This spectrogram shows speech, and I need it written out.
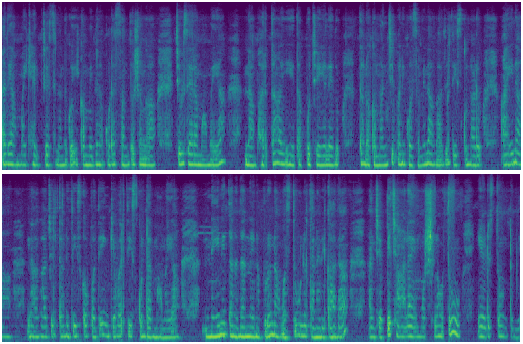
అదే అమ్మాయికి హెల్ప్ చేసినందుకు ఇక మిథున కూడా సంతోషంగా చూసారా మామయ్య నా భర్త ఏ తప్పు చేయలేదు. తను ఒక మంచి పని కోసమే నా గాజులు తీసుకున్నాడు. అయినా నా గాజులు తను తీసుకోకపోతే ఇంకెవరు తీసుకుంటారు మామయ్య? నేనే తనదాన్ని అయినప్పుడు నా వస్తువులు తనవి కాదా అని చెప్పి చాలా ఎమోషనల్ అవుతూ ఏడుస్తూ ఉంటుంది.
